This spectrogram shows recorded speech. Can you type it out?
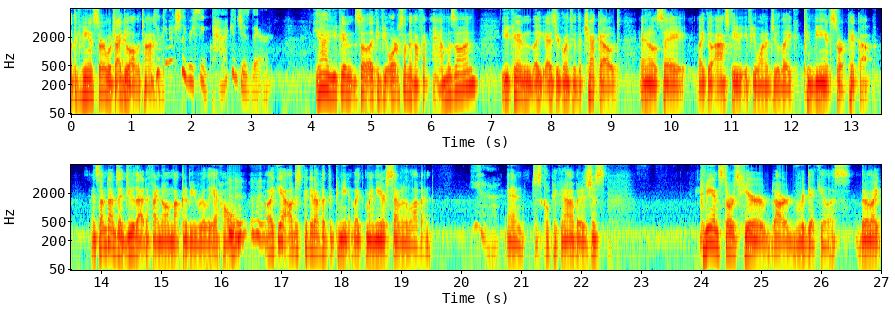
at the convenience store, which I do all the time. you can actually receive packages there. Yeah, you can. So, like, if you order something off of Amazon, you can, like, as you're going through the checkout, and it'll say, like, it'll ask you if you want to do, like, convenience store pickup. And sometimes I do that if I know I'm not going to be really at home. I'm like, yeah, I'll just pick it up at the conven- like my nearest 7-Eleven Yeah. and just go pick it up. It's just convenience stores here are ridiculous. They're like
